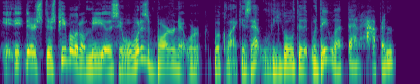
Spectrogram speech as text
it, there's there's people that'll immediately say, "Well, what does a barter network look like? Is that legal? Did, would they let that happen?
